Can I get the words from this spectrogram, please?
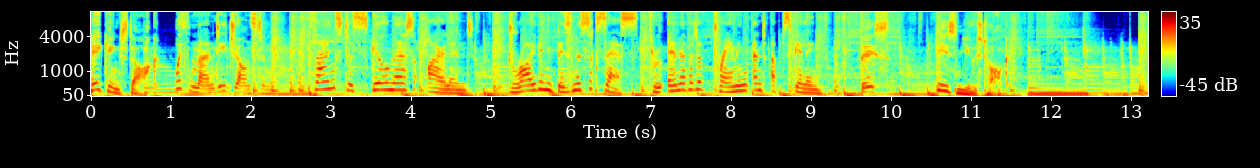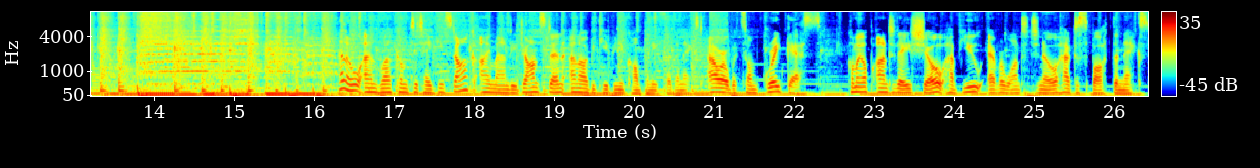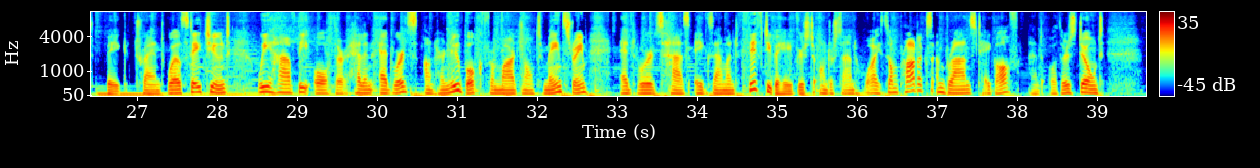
Taking Stock with Mandy Johnston. Thanks to Skillnet Ireland, driving business success through innovative training and upskilling. This is News Talk. Hello and welcome to Taking Stock. I'm Mandy Johnston and I'll be keeping you company for the next hour with some great guests. Coming up on today's show, have you ever wanted to know how to spot the next big trend? Well, stay tuned. We have the author Helen Edwards on her new book, From Marginal to Mainstream. Edwards has examined 50 behaviours to understand why some products and brands take off and others don't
